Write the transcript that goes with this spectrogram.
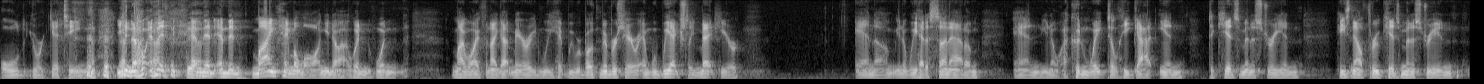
old you're getting. You know, and then Yeah. and then and then mine came along. You know, when when my wife and I got married, we had, we were both members here, and we actually met here. And um, you know, we had a son, Adam, and you know, I couldn't wait till he got into kids ministry, and he's now through kids ministry and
